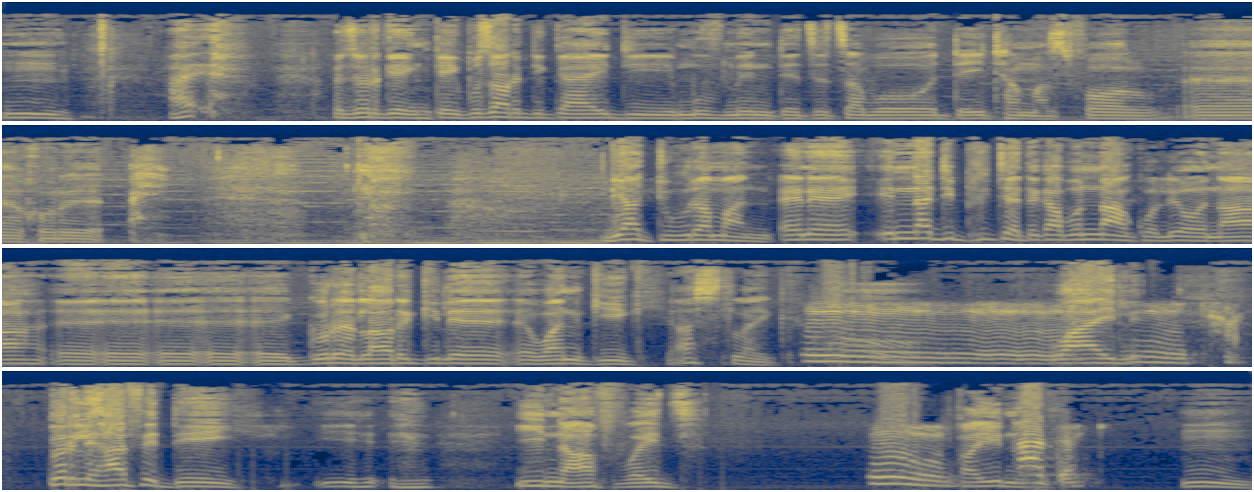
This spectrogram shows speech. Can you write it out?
mm. I etse gore keng ke ipotsa gore di kae di-movement tse tsa bo data must fall um gore di a tura man ene e nna depleted ka bonako le yona ke gore la o rekile one gig just like mm. why mm, ke le half a day enough right mm. enough mm.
